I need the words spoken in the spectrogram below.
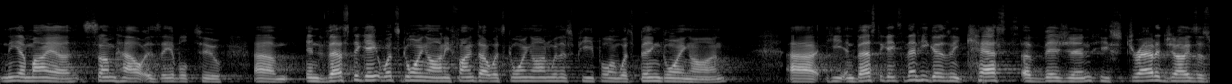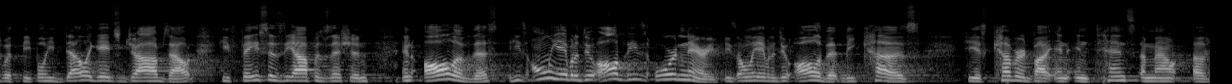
Nehemiah somehow is able to um, investigate what's going on. He finds out what's going on with his people and what's been going on. Uh, he investigates, then he goes and he casts a vision. He strategizes with people. He delegates jobs out. He faces the opposition. And all of this, he's only able to do all of these ordinary. He's only able to do all of it because he is covered by an intense amount of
